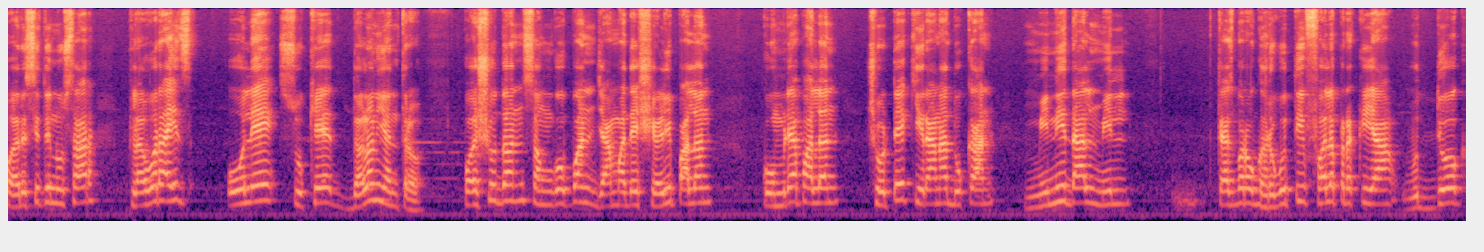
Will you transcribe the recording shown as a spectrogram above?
परिस्थितीनुसार फ्लवराईज ओले सुखे दळणयंत्र पशुधन संगोपन ज्यामध्ये शेळीपालन कोंबड्यापालन छोटे किराणा दुकान मिनी दाल मिल त्याचबरोबर घरगुती फलप्रक्रिया उद्योग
